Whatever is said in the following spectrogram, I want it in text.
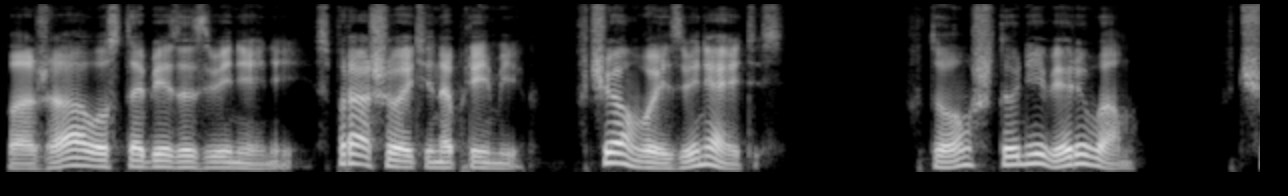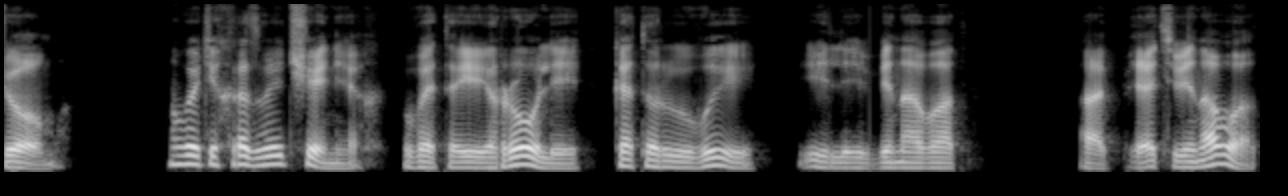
«Пожалуйста, без извинений. Спрашивайте напрямик. В чем вы извиняетесь?» «В том, что не верю вам». «В чем?» «В этих развлечениях, в этой роли, которую вы, или виноват, Опять виноват.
